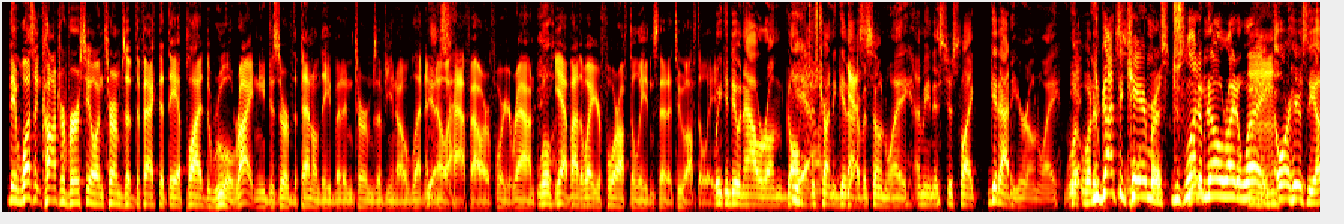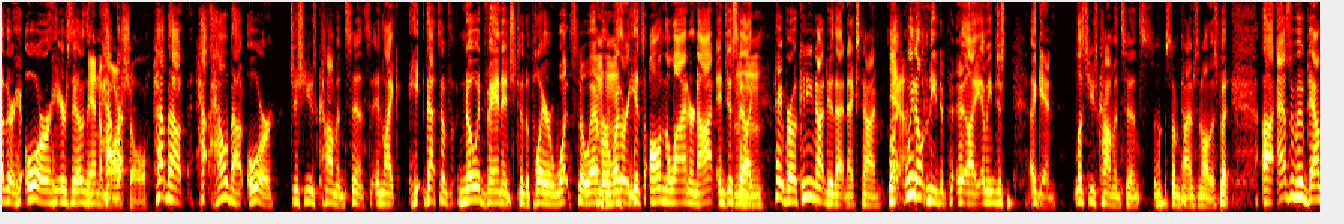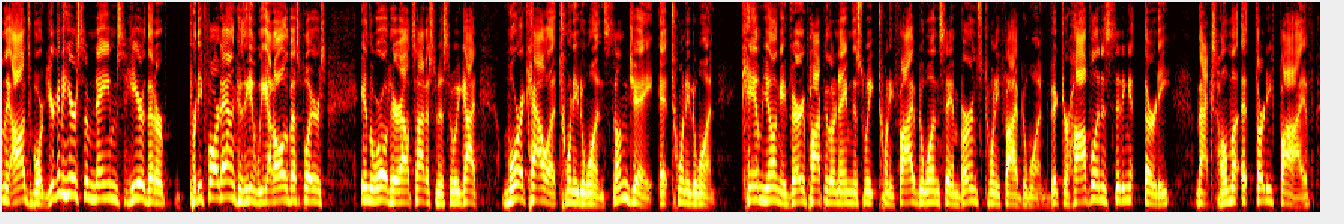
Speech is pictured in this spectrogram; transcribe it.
it wasn't controversial in terms of the fact that they applied the rule right and he deserved the penalty, but in terms of, you know, letting him Yes. know a half hour before your round. Well- yeah, by the way, you're four off the lead instead of two off the lead. we can do an hour on golf Yeah. just trying to get out of its own way. I mean, it's just like, get out of your own way. What, what you got the cameras. Just let what them know right away. Mm-hmm. Or here's the other. Or here's the other thing. And a how marshal. About, how about how, how about or just use common sense and like he, that's of no advantage to the player whatsoever, Mm-hmm. whether he hits on the line or not, and just say like, hey, bro, can you not do that next time? Like Yeah. we don't need to. Like I mean, just again. Let's use common sense sometimes and all this. But uh, as we move down the odds board, you're going to hear some names here that are pretty far down because, again, we got all the best players in the world here outside of Smith. So we got Morikawa 20 to 1, Sung Jae at 20 to 1. Cam Young, a very popular name this week, 25 to 1. Sam Burns, 25 to 1. Viktor Hovland is sitting at 30. Max Homa at 35.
